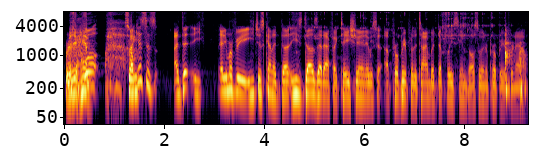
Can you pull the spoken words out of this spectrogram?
Reggie Hammond. Well, so I guess it's I did. He, Eddie Murphy, he just kind of does. He does that affectation. It was appropriate for the time, but definitely seems also inappropriate for now.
